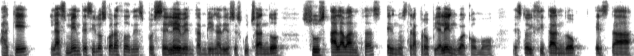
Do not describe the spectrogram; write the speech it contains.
a que las mentes y los corazones pues se eleven también a Dios escuchando sus alabanzas en nuestra propia lengua, como estoy citando esta,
